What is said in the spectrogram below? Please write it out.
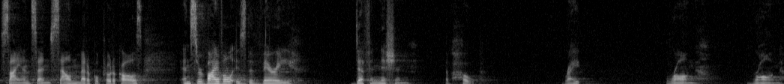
science and sound medical protocols. And survival is the very definition of hope, right? Wrong. Wrong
